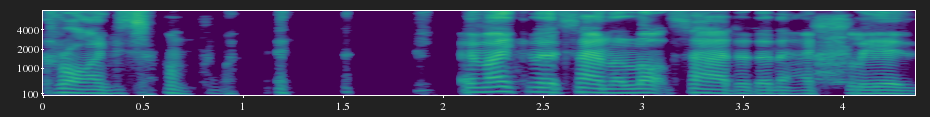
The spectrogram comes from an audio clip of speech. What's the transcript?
crying somewhere and making it sound a lot sadder than it actually is.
